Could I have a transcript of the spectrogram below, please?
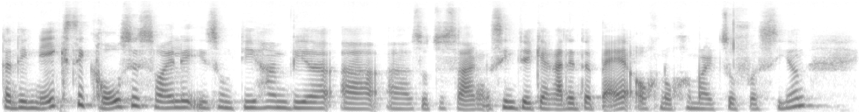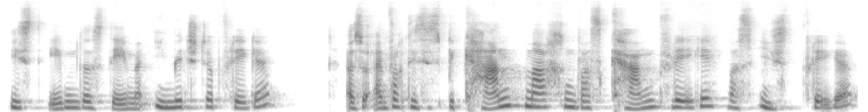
Dann die nächste große Säule ist, und die haben wir äh, äh, sozusagen, sind wir gerade dabei, auch noch einmal zu forcieren, ist eben das Thema Image der Pflege. Also einfach dieses Bekanntmachen, was kann Pflege, was ist Pflege.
